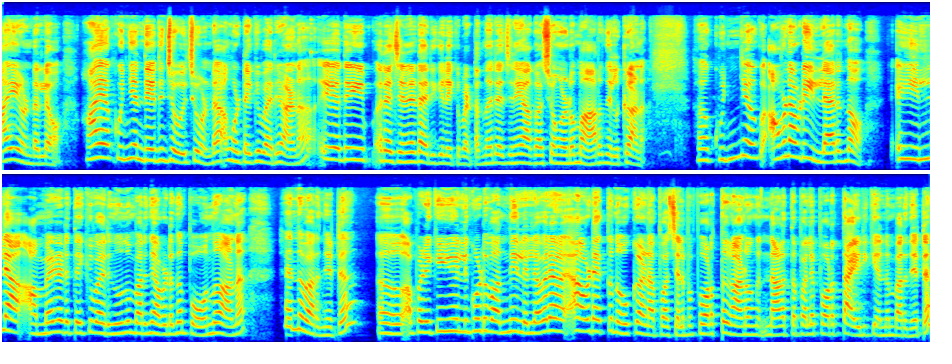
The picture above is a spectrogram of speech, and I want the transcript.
ആയ ഉണ്ടല്ലോ ആയ കുഞ്ഞെന്തേലും ചോദിച്ചുകൊണ്ട് അങ്ങോട്ടേക്ക് വരികയാണ്. ഏത് ഈ രചനയുടെ അരികിലേക്ക് പെട്ടെന്ന് രചനയും ആകാശം അങ്ങോട്ട് മാറി നിൽക്കുകയാണ്. ആ, അവൾ അവിടെ ഇല്ലായിരുന്നോ? ഇല്ല അമ്മയുടെ അടുത്തേക്ക് വരുന്നു എന്ന് പറഞ്ഞ് അവിടെ നിന്ന് പോകുന്നതാണ് എന്ന് പറഞ്ഞിട്ട് അപ്പോഴേക്കും യു എല്ലും കൂടി വന്നില്ലല്ലോ. അവർ അവിടെയൊക്കെ നോക്കുകയാണ്. അപ്പോൾ ചിലപ്പോൾ പുറത്ത് കാണും നാളത്തെ പോലെ പുറത്തായിരിക്കും എന്നും പറഞ്ഞിട്ട്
